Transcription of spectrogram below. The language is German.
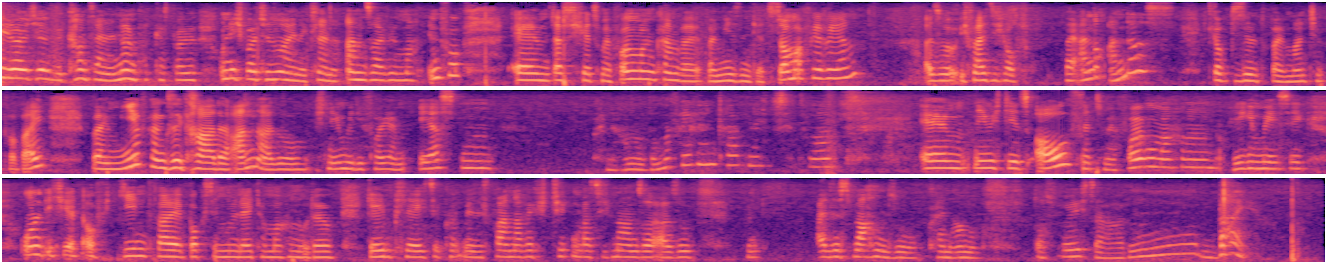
Hey Leute, willkommen zu einer neuen Podcast-Folge und ich wollte nur eine kleine Ansage machen, Info, ähm, dass ich jetzt mal Folgen machen kann, weil bei mir sind jetzt Sommerferien. Also ich weiß nicht, ob bei anderen anders. Ich glaube, die sind bei manchen vorbei. Bei mir fangen sie gerade an, also ich nehme die Folge am ersten, keine Ahnung, Sommerferientag, nicht jetzt mal ähm, nehme ich die jetzt auf, jetzt mehr Folgen machen, regelmäßig. Und ich werde auf jeden Fall Box Simulator machen oder Gameplays. Ihr könnt mir eine Sprachnachricht schicken, was ich machen soll. Also könnt alles machen, so, keine Ahnung. Das würde ich sagen. Bye!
